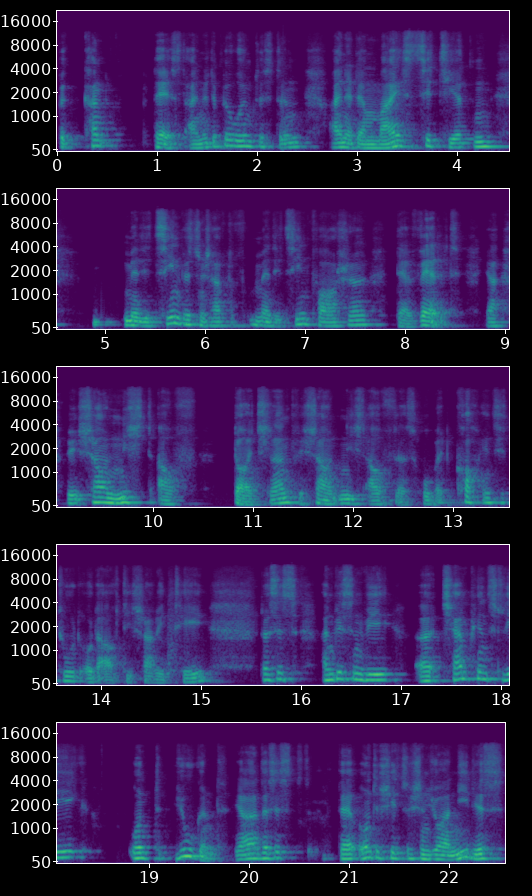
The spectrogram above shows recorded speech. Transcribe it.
bekannt, der ist einer der berühmtesten, einer der meist zitierten Medizinwissenschaftler, Medizinforscher der Welt. Ja, wir schauen nicht auf Deutschland, wir schauen nicht auf das Robert Koch Institut oder auf die Charité. Das ist ein bisschen wie äh, Champions League und Jugend. Ja, das ist der Unterschied zwischen Ioannidis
